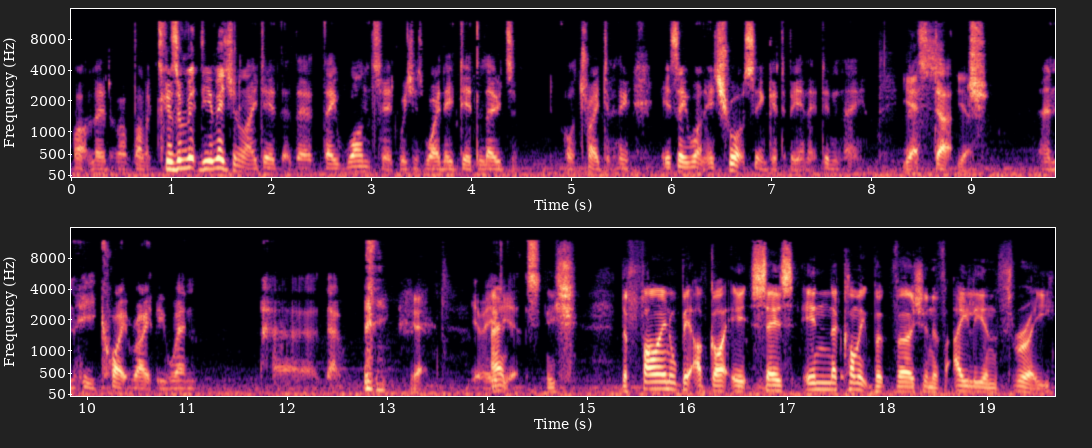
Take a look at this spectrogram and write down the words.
What a load of bollocks! Because the, original idea that they wanted, which is why they did loads of or tried different things, is they wanted Schwarzenegger to be in it, didn't they? Yes, Dutch, and he quite rightly went, uh, "No, Yeah. you And idiots." the final bit I've got it says in the comic book version of Alien 3,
